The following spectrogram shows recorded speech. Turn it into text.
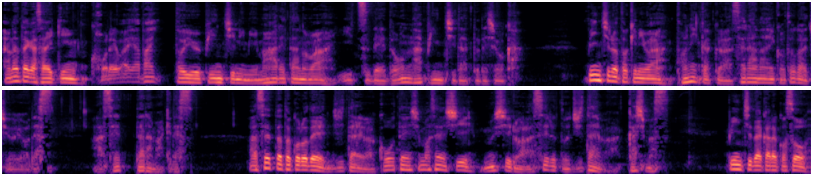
あなたが最近、これはやばいというピンチに見舞われたのは、いつでどんなピンチだったでしょうかピンチの時には、とにかく焦らないことが重要です。焦ったら負けです。焦ったところで事態は好転しませんし、むしろ焦ると事態は悪化します。ピンチだからこそ、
